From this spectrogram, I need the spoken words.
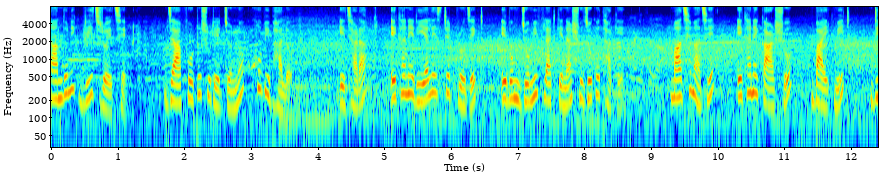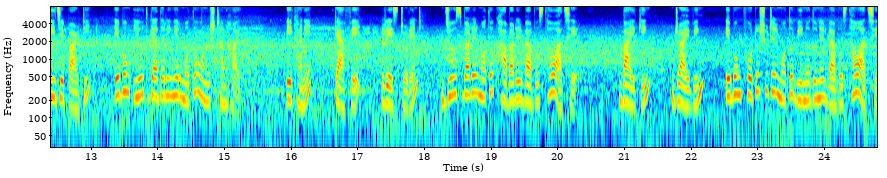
নান্দনিক ব্রিজ রয়েছে, যা ফটোশ্যুটের জন্য খুবই ভালো। এছাড়া এখানে রিয়েল এস্টেট প্রজেক্ট এবং জমি ফ্ল্যাট কেনার সুযোগও থাকে। মাঝে মাঝে এখানে car show, bike meet, DJ party এবং ইউথ গ্যাদারিংয়ের মতো অনুষ্ঠান হয়। এখানে ক্যাফে, রেস্টুরেন্ট, জুস বারের মতো খাবারের ব্যবস্থাও আছে। বাইকিং, ড্রাইভিং এবং ফটোশ্যুটের মতো বিনোদনের ব্যবস্থাও আছে।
